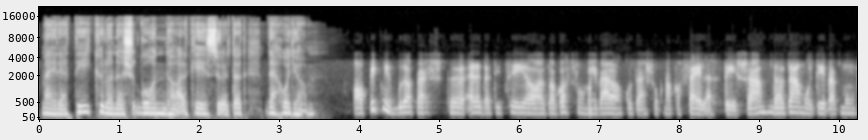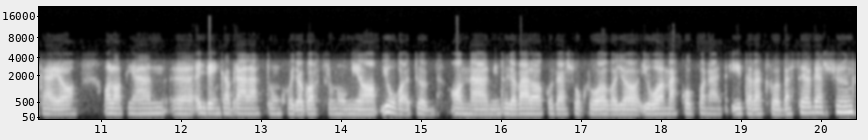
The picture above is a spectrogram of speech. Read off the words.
melyre ti különös gonddal készültök, de hogyan? A Piknik Budapest eredeti célja az a gasztronómiai vállalkozásoknak a fejlesztése, de az elmúlt évek munkája alapján egyre inkább ráláttunk, hogy a gasztronómia jóval több annál, mint hogy a vállalkozásokról vagy a jól megkomponált ételekről beszélgessünk,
